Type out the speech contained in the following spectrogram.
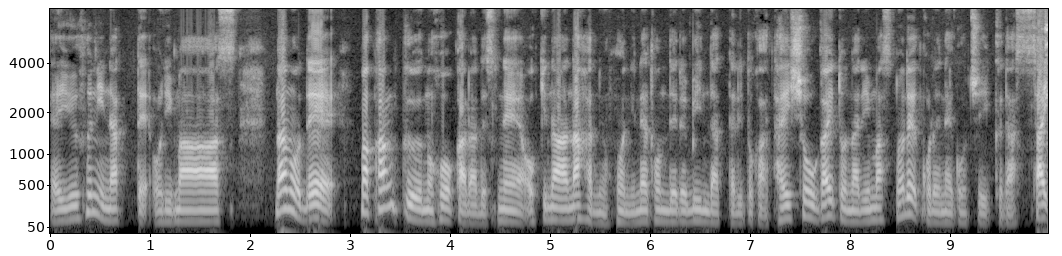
えいうふうになっております。なので、まあ、関空の方からですね、沖縄、那覇の方にね、飛んでる便だったりとか、対象外となりますので、これね、ご注意ください。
